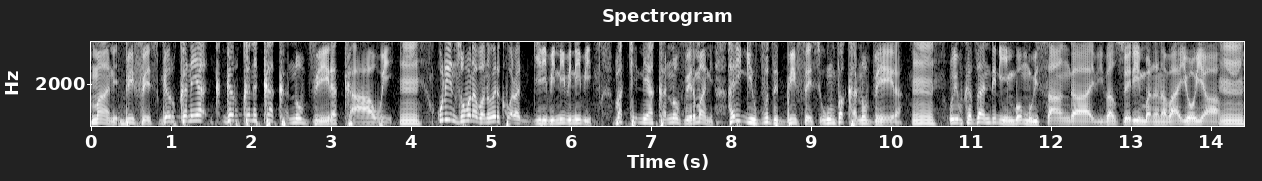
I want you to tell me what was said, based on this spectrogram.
Mani Bface garukana ya garukana ka kanovera kawe. Mm. urinze ubona abantu bariko baragira ibi nibi nibi. Bakeneye akanovera. Mani hari igihe uvuze Bface wumva akanovera. Mm. uribuka za ndirimbo mu bisanga ibibazo yaririmbana na bayoya Mm.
